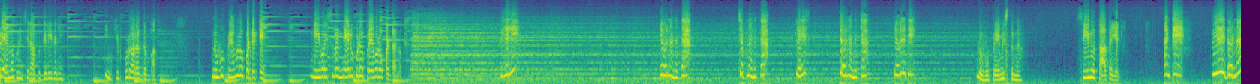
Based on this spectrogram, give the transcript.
ప్రేమ గురించి నాకు తెలియదని ఇంకెప్పుడు అనద్దమ్మా. నువ్వు ప్రేమలో పడ్డట్టే నీ వయసులో నేను కూడా ప్రేమలో పడ్డాను. ఎవరు నాన్నత చెప్పు నాన్నత ప్లీజ్ ఎవరు నాన్నత ఎవరది? నువ్వు ప్రేమిస్తున్నా సీను తాతయ్యని. అంటే వీరే దొరనా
